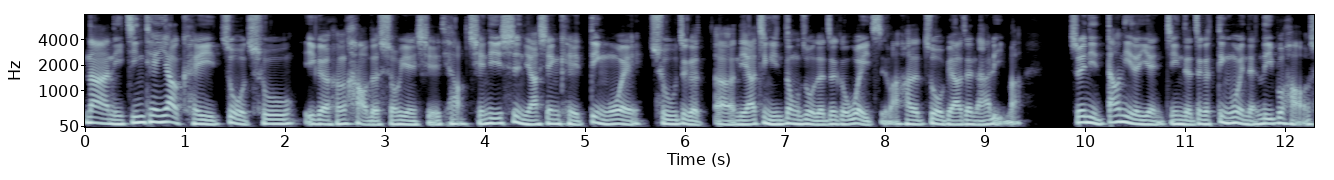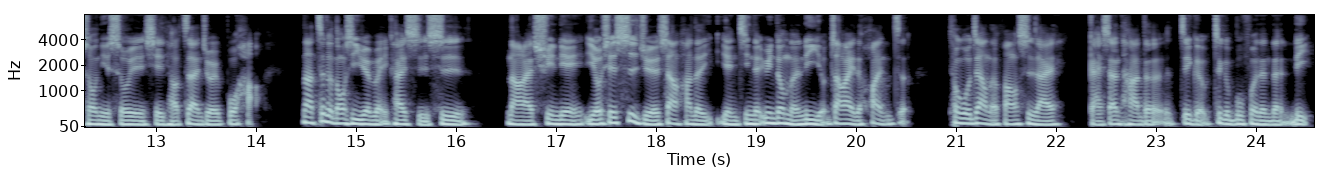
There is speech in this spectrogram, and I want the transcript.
那你今天要可以做出一个很好的手眼协调，前提是你要先可以定位出这个呃你要进行动作的这个位置嘛，它的坐标在哪里嘛。所以你当你的眼睛的这个定位能力不好的时候，你的手眼协调自然就会不好。那这个东西原本一开始是拿来训练有些视觉上他的眼睛的运动能力有障碍的患者，透过这样的方式来改善他的这个这个部分的能力。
